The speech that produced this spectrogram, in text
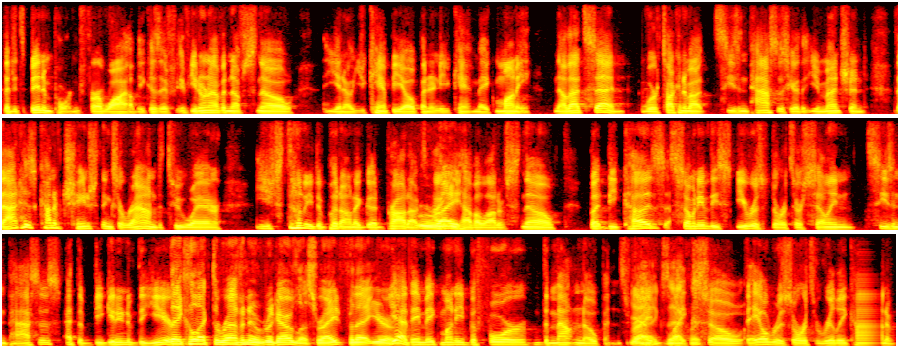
but it's been important for a while because if, if you don't have enough snow, you know, you can't be open and you can't make money. Now, that said, we're talking about season passes here that you mentioned. That has kind of changed things around to where you still need to put on a good product. Right. You have a lot of snow. But because so many of these ski resorts are selling season passes at the beginning of the year, They collect the revenue regardless, right? For that year. yeah, they make money before the mountain opens, Yeah, right? exactly. Like, so Vail Resorts really kind of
